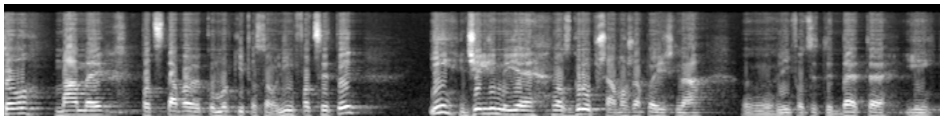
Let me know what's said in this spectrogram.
Tu mamy podstawowe komórki, to są limfocyty i dzielimy je no, z grubsza, można powiedzieć, na y, limfocyty B, T i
